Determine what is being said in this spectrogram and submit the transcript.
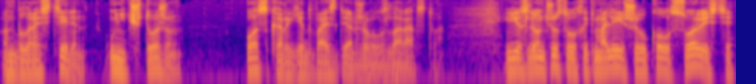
Он был растерян, уничтожен. Оскар едва сдерживал злорадство. И если он чувствовал хоть малейший укол совести,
